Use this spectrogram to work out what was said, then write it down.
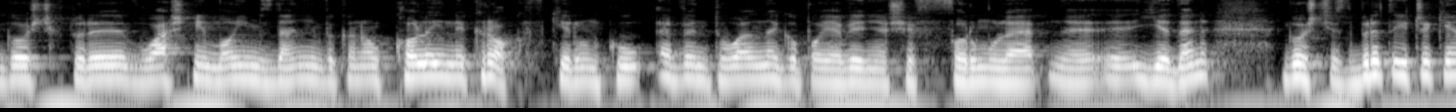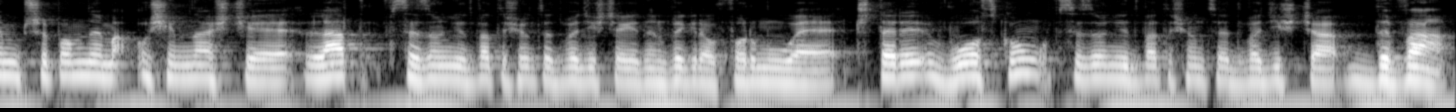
gość, który właśnie moim zdaniem wykonał kolejny krok w kierunku ewentualnego pojawienia się w Formule 1. E, Gość jest Brytyjczykiem, przypomnę, ma 18 lat. W sezonie 2021 wygrał Formułę 4 włoską, w sezonie 2022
